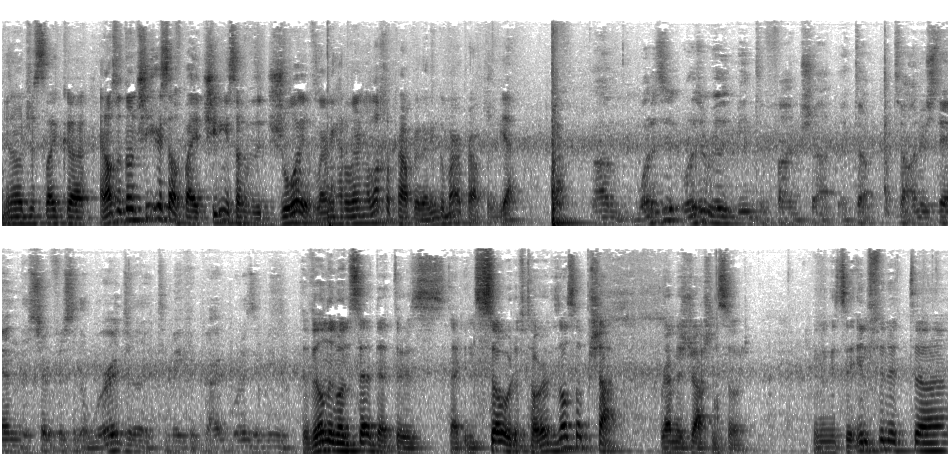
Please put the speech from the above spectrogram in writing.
you know, just like uh, and also don't cheat yourself by cheating yourself of the joy of learning how to learn halacha properly, learning Gemara properly. Yeah. Um, what does it What does it really mean to find shot? Like to, to understand the surface of the words, or like to make it practical? What does it mean? The Vilna Gaon said that there's that in Sod of Torah, there's also pshat, Remez Drash and Sod. I mean, it's an infinite. Uh,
